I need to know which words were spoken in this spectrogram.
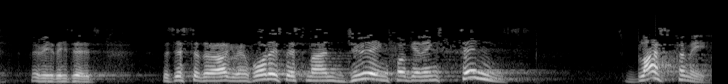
Maybe they did. The gist of their argument what is this man doing forgiving sins? It's blasphemy.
